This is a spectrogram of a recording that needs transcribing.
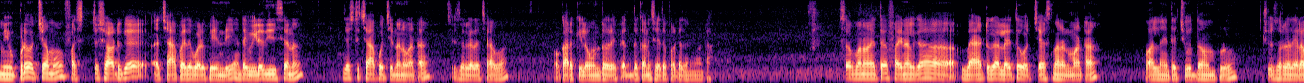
మేము ఇప్పుడే వచ్చాము. ఫస్ట్ షాట్కే చేప అయితే పడిపోయింది. అంటే వీడియో తీసాను జస్ట్ చేప వచ్చిందనమాట చూసారు కదా చేప? ఒక అర కిలో ఉంటుంది. పెద్ద కనిసి అయితే పడ్డదనమాట సో మనం అయితే ఫైనల్గా వేటగాళ్ళు అయితే వచ్చేస్తున్నారనమాట వాళ్ళని అయితే చూద్దాం ఇప్పుడు. చూసారు కదా ఎలా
